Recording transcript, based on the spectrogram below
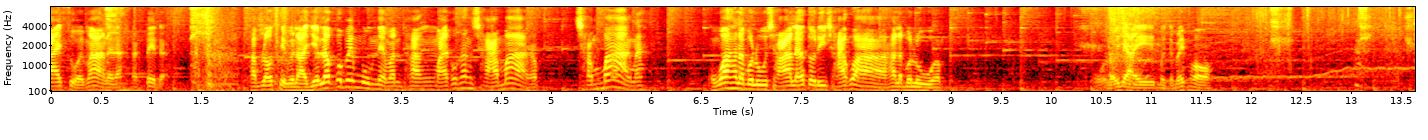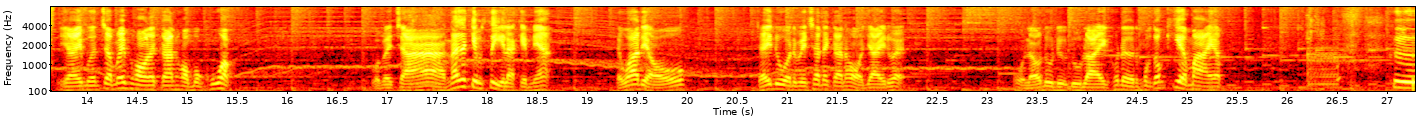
ลายสวยมากเลยนะนักเตะอะทำเราเสียเวลาเยอะแล้วก็ไม่มุมเนี่ยมันพังไม้ค่อนข้างช้ามากครับช้ามากนะ ผมว่าฮาราบารูช้าแล้วตัวนี้ช้ากว่าฮาราบารูครับโอ้แล้วใหญ่เหมือนจะไม่พอ ใหญ่เหมือนจะไม่พอในการหอมหมกควบกดไปจ้า น่าจะเก็บสี่แหละเกมเนี้ย แต่ว่าเดี๋ยวจะให้ดูแอนิเมชันในการห่อใยด้วย โอ้แล้วดูดูดูลายเขาเดิน ผมต้องเคลียร์ไม้ครับ คือ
